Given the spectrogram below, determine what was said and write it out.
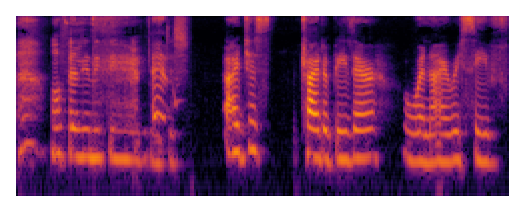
Well, Phil, anything I just try to be there when I receive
